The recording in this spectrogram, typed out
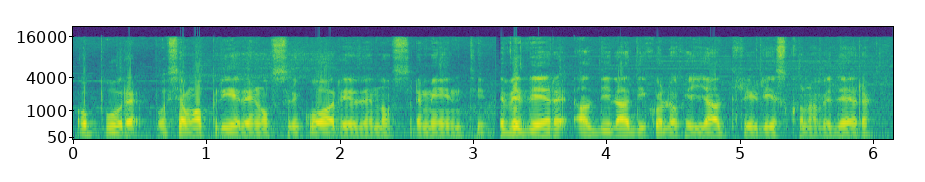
oppure possiamo aprire i nostri cuori e le nostre menti e vedere al di là di quello che gli altri riescono a vedere.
